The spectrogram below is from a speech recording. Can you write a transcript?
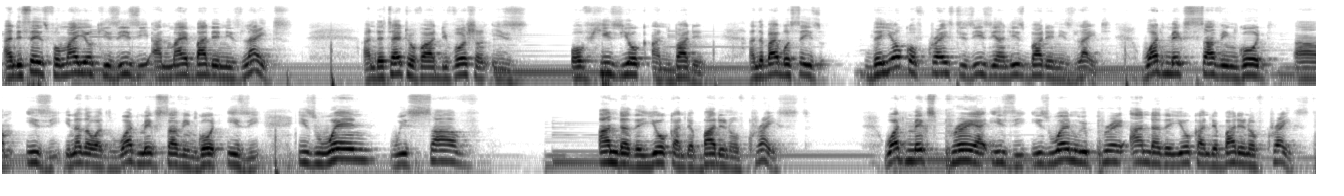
And he says, For my yoke is easy and my burden is light. And the title of our devotion is Of His Yoke and Burden. And the Bible says, The yoke of Christ is easy and his burden is light. What makes serving God um, easy, in other words, what makes serving God easy, is when we serve under the yoke and the burden of Christ. What makes prayer easy is when we pray under the yoke and the burden of Christ.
